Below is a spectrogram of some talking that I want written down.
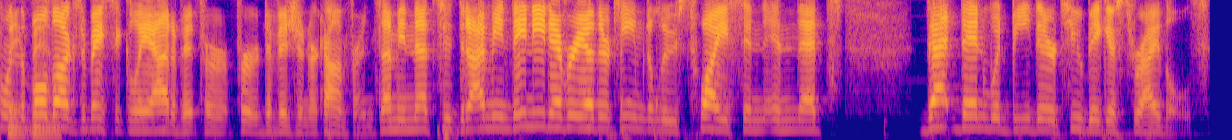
one, State the Bulldogs fans. are basically out of it for, for division or conference. I mean, that's I mean they need every other team to lose twice, and and that's that then would be their two biggest rivals.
